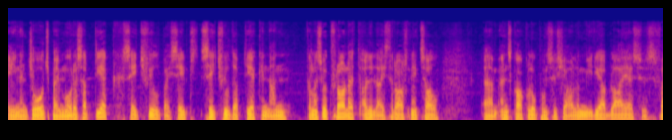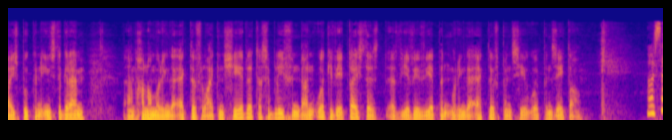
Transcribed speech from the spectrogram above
en in George by Morris Apteek, Sedgefield by Sedgefield Apteek en dan kan ons ook vra dat al die luisteraars net sal ehm um, inskakel op ons sosiale media blaaie soos Facebook en Instagram. Ehm um, gaan na Moringa Active like en share dit asseblief en dan ook die webtuiste is www.moringaactive.co.za. Nou sê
